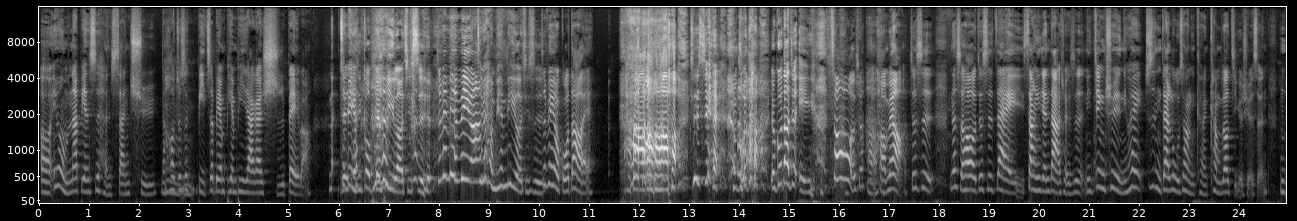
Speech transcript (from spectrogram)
呃，因为我们那边是很山区，然后就是比这边偏僻大概十倍吧。那这边已经够偏僻了，其实 这边偏僻吗？这边很偏僻了，其实这边有国道 哎，谢谢有国道，有国道就赢，超好笑。好，没有，就是那时候就是在上一间大学，是你进去你会就是你在路上你可能看不到几个学生，你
